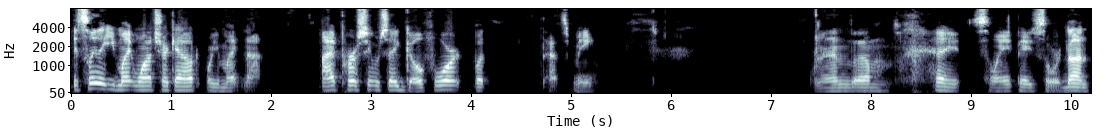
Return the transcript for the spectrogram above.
it's something that you might want to check out or you might not. I personally would say go for it, but that's me. And um, hey, it's only eight pages, so we're done.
